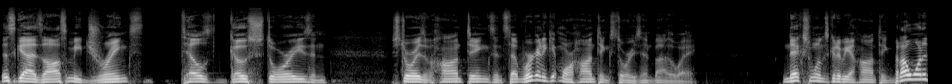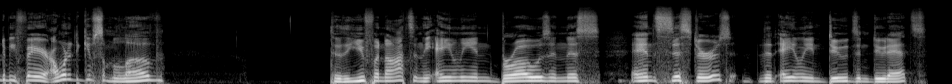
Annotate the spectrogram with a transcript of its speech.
This guy's awesome. He drinks, tells ghost stories and stories of hauntings and stuff. We're going to get more haunting stories in, by the way. Next one's going to be a haunting. But I wanted to be fair. I wanted to give some love to the ufonauts and the alien bros in this and sisters, the alien dudes and dudettes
